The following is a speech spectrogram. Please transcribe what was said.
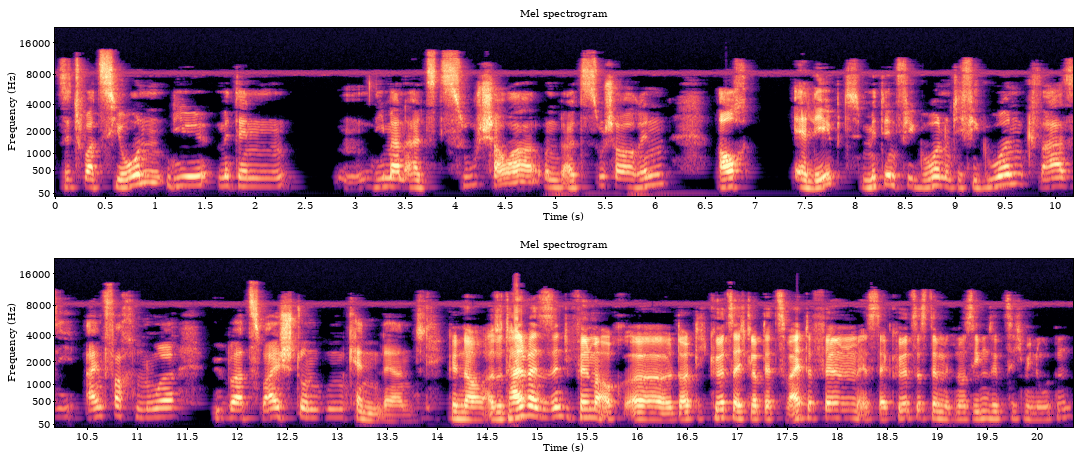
Situationen, die mit den die man als Zuschauer und als Zuschauerin auch erlebt mit den Figuren und die Figuren quasi einfach nur über zwei Stunden kennenlernt. Genau, also teilweise sind die Filme auch äh, deutlich kürzer. Ich glaube, der zweite Film ist der kürzeste mit nur 77 Minuten.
